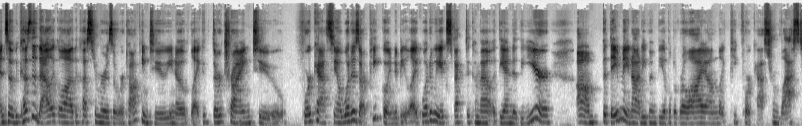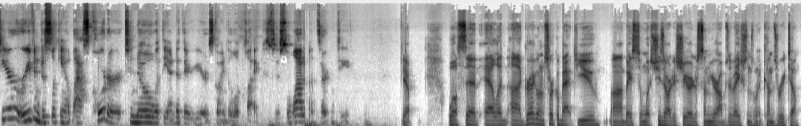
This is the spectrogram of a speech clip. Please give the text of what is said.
And so because of that, like a lot of the customers that we're talking to, you know, like they're trying to forecast, you know, what is our peak going to be like? What do we expect to come out at the end of the year? Um, but they may not even be able to rely on like peak forecasts from last year or even just looking at last quarter to know what the end of their year is going to look like. It's just a lot of uncertainty. Yep. Well said, Ellen. Uh, Greg, I want to circle back to you uh, based on what she's already shared or some of your observations when it comes to retail.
